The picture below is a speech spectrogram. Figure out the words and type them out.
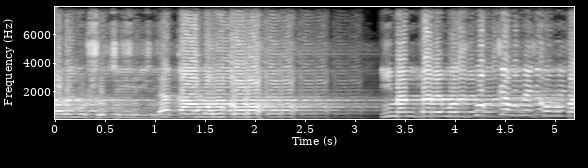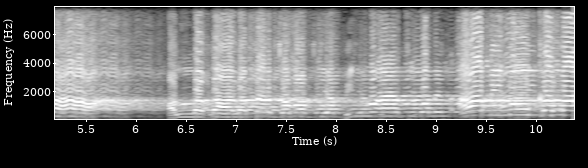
কর্মসূচি নেকামল করো। ইমানটারে মজবুত কেমনে করবা? আল্লাহ তাআলা তার জবাব দিয়া ভিন্ন আয়াতে বলেন, আমিনু কামা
